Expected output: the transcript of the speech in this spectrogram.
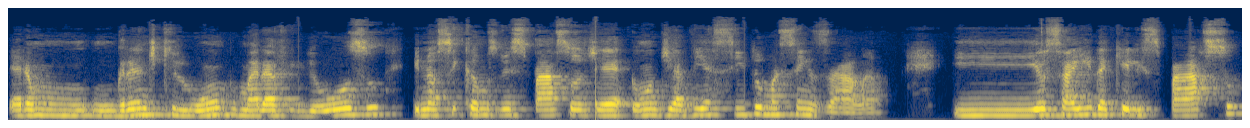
era um, um grande quilombo maravilhoso, e nós ficamos no espaço onde, é, onde havia sido uma senzala. E eu saí daquele espaço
